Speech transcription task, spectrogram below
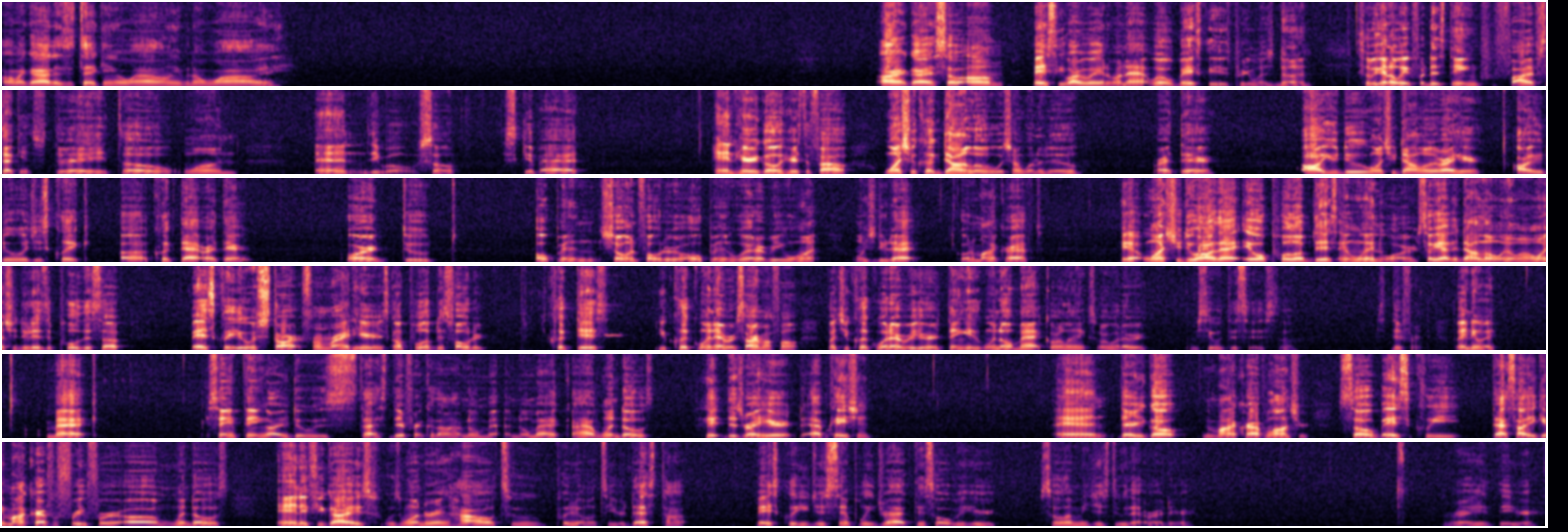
Oh my god, this is taking a while. I don't even know why. Alright guys, so um basically while we're waiting on that, well basically it's pretty much done. So we gotta wait for this thing for five seconds. Three, two, one, and zero. So skip ad. And here you go. Here's the file. Once you click download, which I'm gonna do, right there. All you do once you download it right here, all you do is just click, uh, click that right there, or do open, show in folder, open, whatever you want. Once you do that, go to Minecraft yeah, once you do all that, it will pull up this in WinRAR. So you have to download WinRAR. Once you do this, it pull this up. Basically, it will start from right here. It's going to pull up this folder. Click this. You click whenever, sorry my phone, but you click whatever your thing is, Windows, Mac, or Linux, or whatever. Let me see what this is, though. It's different. But anyway, Mac, same thing. All you do is, that's different because I don't have no Mac, no Mac. I have Windows. Hit this right here, the application and there you go the Minecraft launcher. So basically that's how you get Minecraft for free for um, Windows. And if you guys was wondering how to put it onto your desktop basically you just simply drag this over here. So let me just do that right there. Right there.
